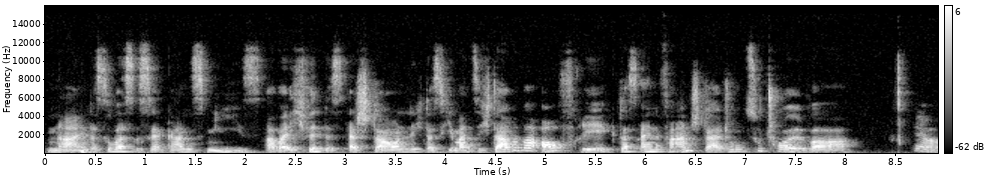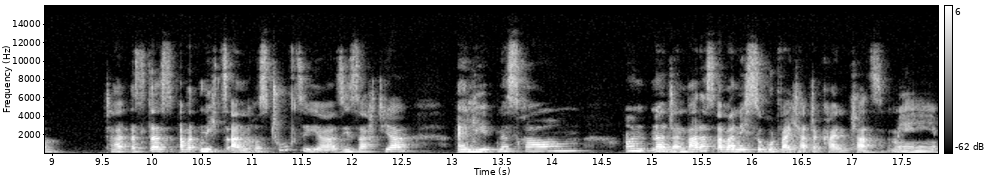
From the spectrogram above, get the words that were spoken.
Nein, das sowas ist ja ganz mies. Aber ich finde es erstaunlich, dass jemand sich darüber aufregt, dass eine Veranstaltung zu toll war. Ja. Also das, aber nichts anderes tut sie ja. Sie sagt ja Erlebnisraum und na, dann war das aber nicht so gut, weil ich hatte keinen Platz. Meh.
